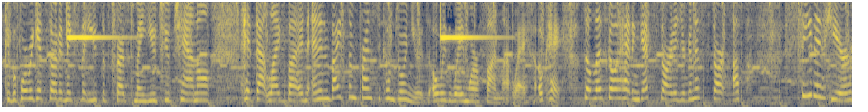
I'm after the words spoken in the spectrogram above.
Okay, before we get started, make sure that you subscribe to my YouTube channel, hit that like button, and invite some friends to come join you. It's always way more fun that way. Okay, so let's go ahead and get started. You're gonna start up seated here,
